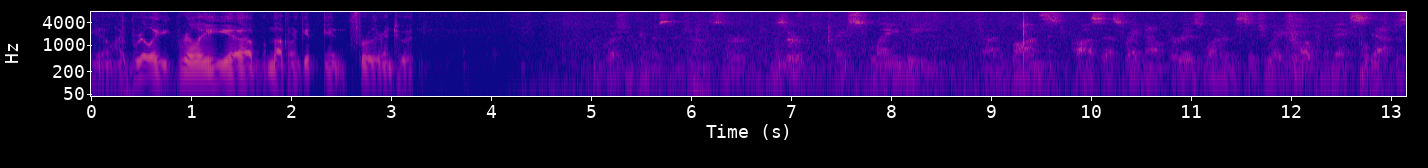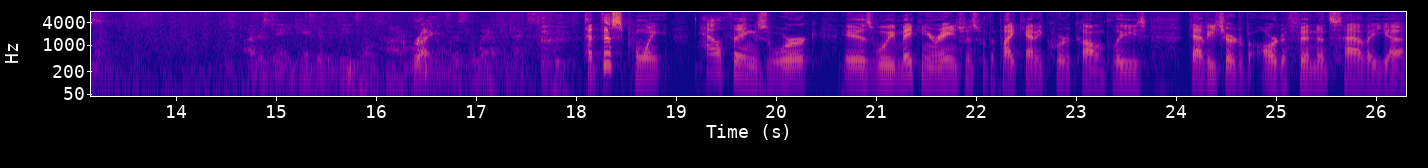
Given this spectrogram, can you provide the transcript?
you know, I really, really, uh, I'm not going to get in further into it. Good question for Mr. Jones, sir. Can you explain the, uh, the bonds process right now, if there is one, or the situation, the next steps? I understand you can't give a detailed timeline. Right. but Just to lay out the next step. At this point, how things work is we'll be making arrangements with the Pike County Court of Common Pleas to have each of our defendants have a uh,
